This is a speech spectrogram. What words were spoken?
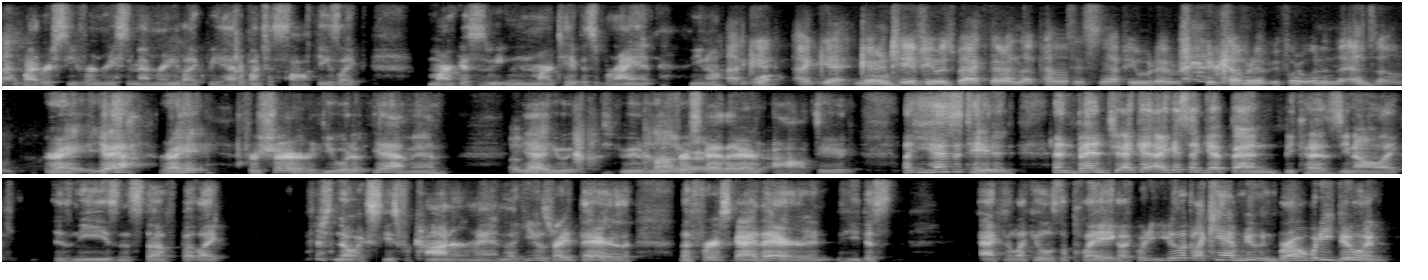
a wide receiver in recent memory. Like we had a bunch of softies like Marcus and Martavis Bryant. You know, I get, I get, guarantee if he was back there on that penalty snap, he would have recovered it before it went in the end zone. Right? Yeah, right. For sure, he would have. Yeah, man. Yeah, like, he would. He would be the first guy there. Oh, dude, like he hesitated, and Ben too. I get. I guess I get Ben because you know like his knees and stuff, but like. There's no excuse for Conner, man. Like he was right there, the, the first guy there, and he just acted like it was the plague. Like, what do you, you look like Cam Newton, bro? What are you doing?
